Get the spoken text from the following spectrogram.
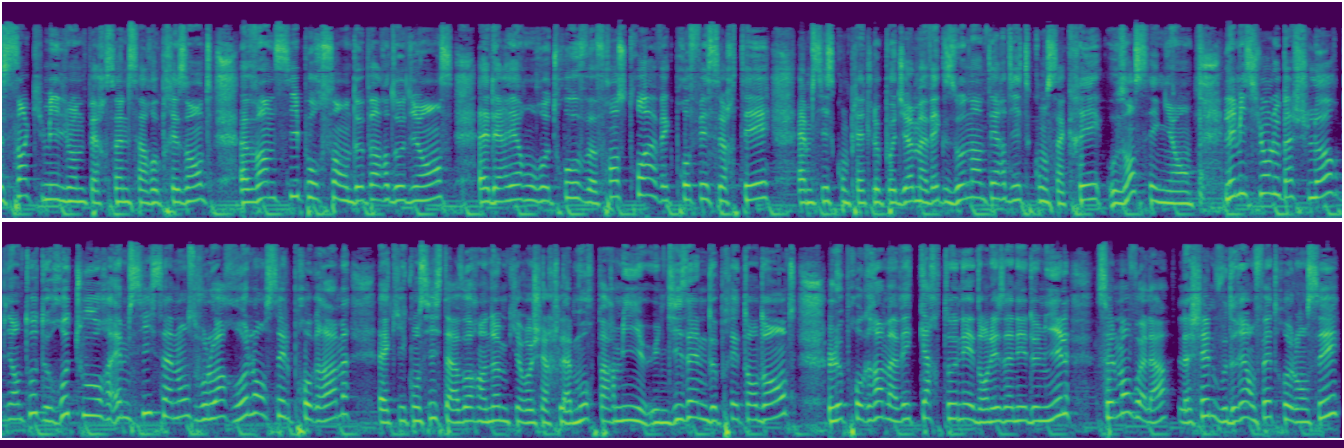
5 millions de personnes. Ça représente 26% de part d'audience. Derrière, on retrouve France 3 avec Professeur T. M6 complète le podium avec Zone interdite consacrée aux enseignants. L'émission Le Bachelor, bientôt de retour. M6 annonce vouloir relancer le programme qui consiste à avoir un homme qui recherche l'amour parmi une dizaine de prétendantes. Le programme avait cartonné dans les années 2000. Seulement voilà, la chaîne voudrait en fait relancer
